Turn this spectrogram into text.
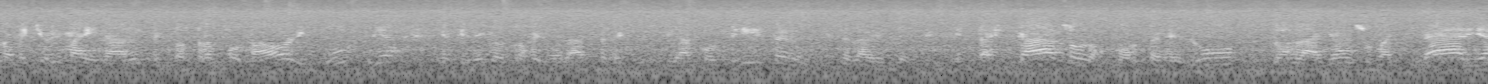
No me quiero imaginar el sector transformador, la industria, que tiene que autogenerarse electricidad con diésel, el diésel a veces está escaso, los cortes de luz, los daños en su maquinaria,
